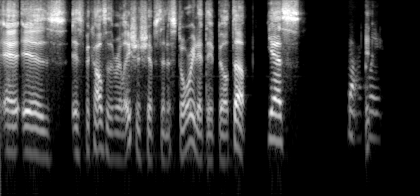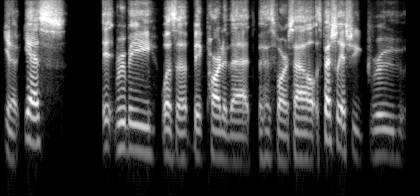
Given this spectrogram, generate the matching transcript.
is is because of the relationships and the story that they built up. Yes, Exactly. you know, yes, it Ruby was a big part of that as far as how, especially as she grew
